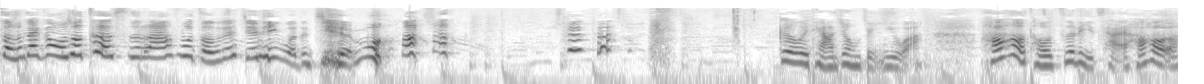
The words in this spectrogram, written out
总在跟我说特斯拉，副总在监听我的节目。各位听众朋友啊，好好投资理财，好好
